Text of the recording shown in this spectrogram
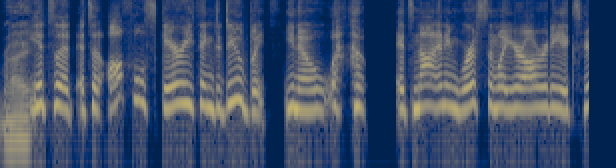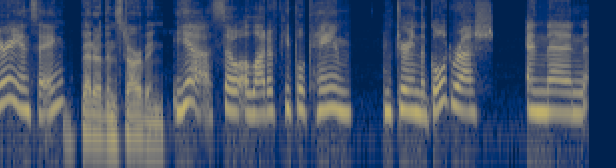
Right. It's a it's an awful scary thing to do, but you know, it's not any worse than what you're already experiencing. Better than starving. Yeah, so a lot of people came during the gold rush and then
